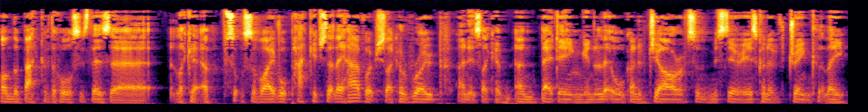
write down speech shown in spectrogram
on the back of the horses, there's a, like a, a sort of survival package that they have, which is like a rope and it's like a, a bedding in a little kind of jar of some mysterious kind of drink that they,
